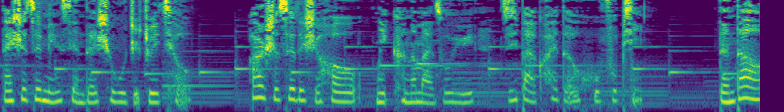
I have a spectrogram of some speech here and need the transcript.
但是最明显的是物质追求。二十岁的时候，你可能满足于几百块的护肤品；等到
